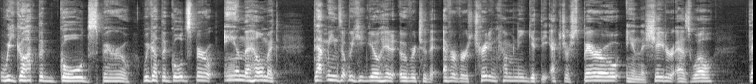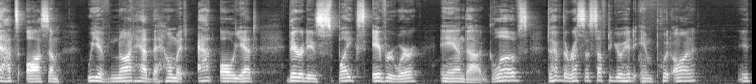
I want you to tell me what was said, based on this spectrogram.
we got the gold sparrow. We got the gold sparrow and the helmet. That means that we can go head over to the Eververse Trading Company, get the extra sparrow and the shader as well. That's awesome. We have not had the helmet at all yet. There it is, spikes everywhere, and uh, gloves. Do I have the rest of the stuff to go ahead and put on? It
